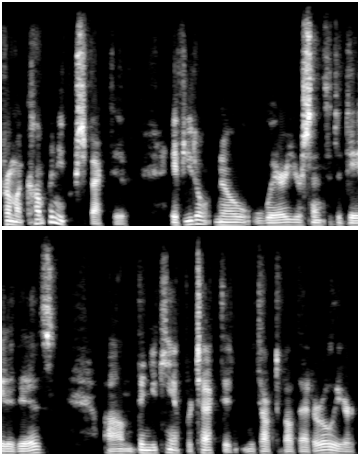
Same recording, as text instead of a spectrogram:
from a company perspective, if you don't know where your sensitive data is, um, then you can't protect it. We talked about that earlier.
